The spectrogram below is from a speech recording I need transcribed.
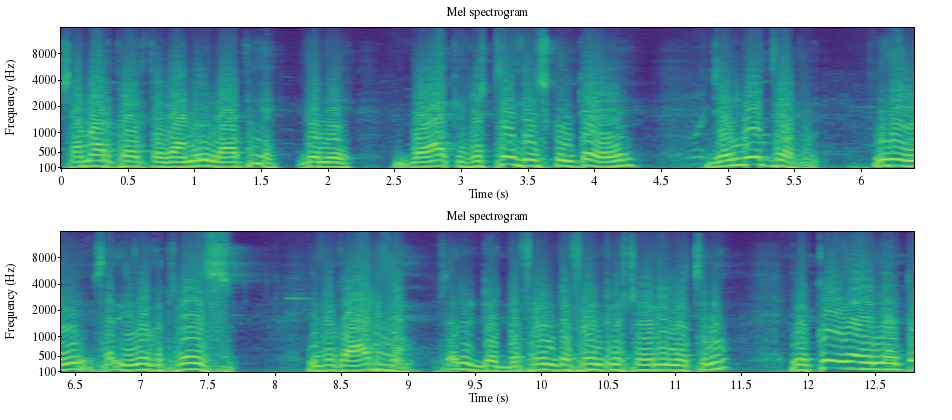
షమార్ పేరుతో కానీ లేకపోతే దీని బ్యాక్ హిస్టరీ తీసుకుంటే జంబూ ద్వీపం ఇది సరే ఇది ఒక ట్రేస్ ఇది ఒక ఆరిజన్. సరే డి- డిఫరెంట్ డిఫరెంట్గా స్టోరీలు వచ్చినా ఎక్కువగా ఏంటంటే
